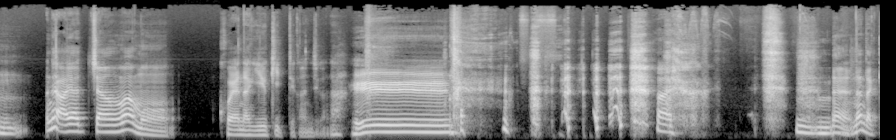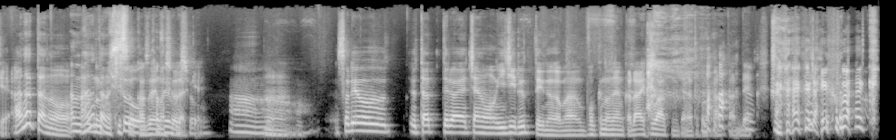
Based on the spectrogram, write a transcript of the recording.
うん。うん。で、あやちゃんはもう、小柳ゆきって感じかな。へえ。はい。うんうんねなんだっけ？あなたの、あなたのキスを数えましょうだっけ？あそれを歌ってるあやちゃんをいじるっていうのが、まあ僕のなんかライフワークみたいなところがあったんで。あ。ライフワーク。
